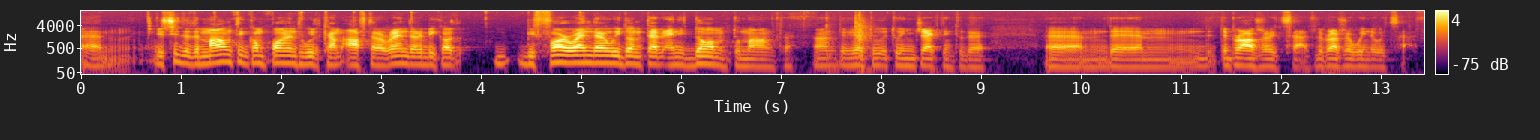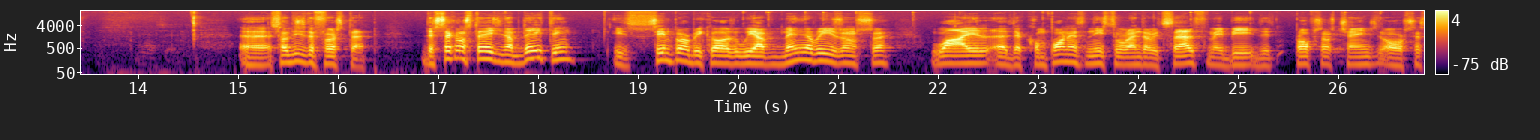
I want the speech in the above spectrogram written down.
um, you see that the mounting component will come after rendering because before rendering we don't have any DOM to mount uh, to, to inject into the um, the, um, the, browser itself, the browser window itself. Uh, so this is the first step. The second stage in updating is simpler because we have many reasons uh, while uh, the component needs to render itself. Maybe the props are changed or set,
